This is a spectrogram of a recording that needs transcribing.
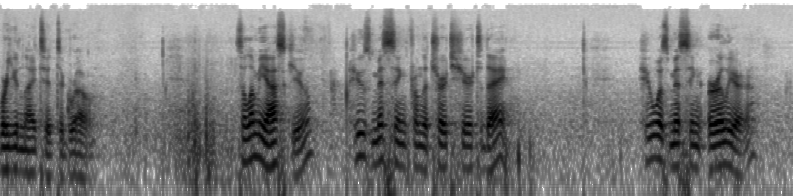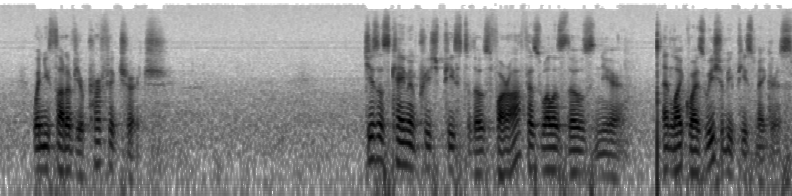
We're united to grow. So let me ask you who's missing from the church here today? Who was missing earlier when you thought of your perfect church? Jesus came and preached peace to those far off as well as those near. And likewise, we should be peacemakers.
